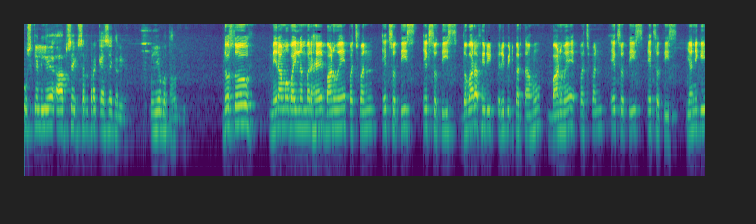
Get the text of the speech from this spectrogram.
उसके लिए आपसे संपर्क कैसे करें तो ये बताओ जी। दोस्तों, मेरा मोबाइल नंबर है बानवे पचपन एक सौ तीस एक सौ तीस। दोबारा फिर रिपीट करता हूँ, बानवे पचपन एक सौ तीस एक सौ तीस, यानी कि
